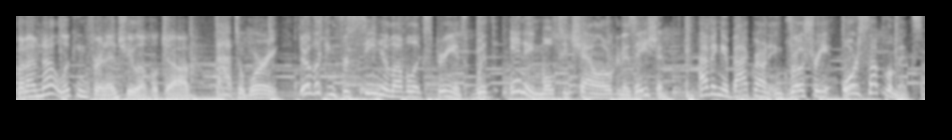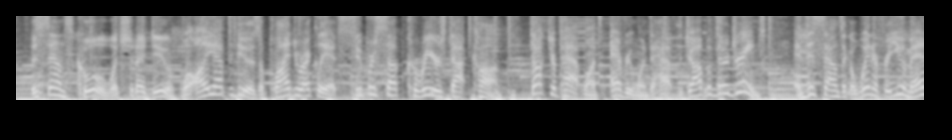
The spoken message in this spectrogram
but I'm not looking for an entry-level job. Not to worry. They're looking for senior-level experience within a multi-channel organization, having a background in grocery or supplements. This sounds cool. What should I do? Well, all you have to do is apply directly at supersupcareers.com. Dr. Pat wants everyone to have the job of their dreams, and this sounds like a winner for you, man.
